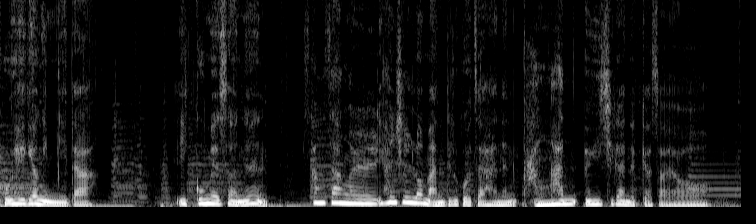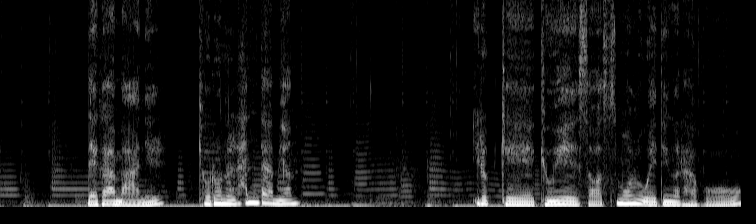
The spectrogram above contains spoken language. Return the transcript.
고혜경입니다. 이 꿈에서는 상상을 현실로 만들고자 하는 강한 의지가 느껴져요. 내가 만일 결혼을 한다면 이렇게 교회에서 small wedding을 하고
